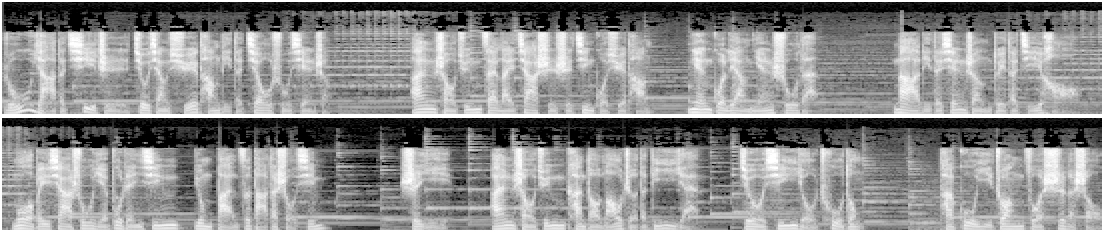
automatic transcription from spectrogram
儒雅的气质就像学堂里的教书先生。安少君在来家时是进过学堂，念过两年书的，那里的先生对他极好。莫被下书也不忍心用板子打他手心，是以安少君看到老者的第一眼就心有触动，他故意装作失了手，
